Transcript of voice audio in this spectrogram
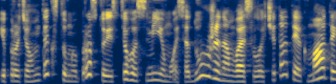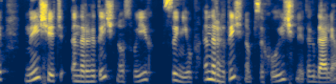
І протягом тексту ми просто із цього сміємося. Дуже нам весело читати, як мати нищить енергетично своїх синів, енергетично, психологічно і так далі.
